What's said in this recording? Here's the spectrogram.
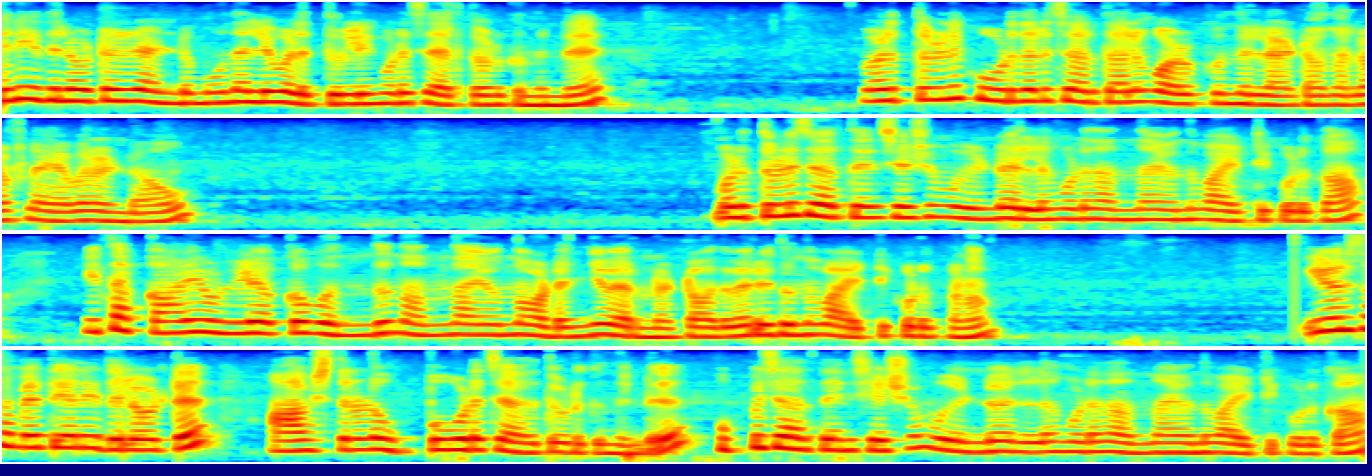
ഇനി ഇതിലോട്ടൊരു രണ്ട് മൂന്നല്ലി വെളുത്തുള്ളിയും കൂടെ ചേർത്ത് കൊടുക്കുന്നുണ്ട്. വെളുത്തുള്ളി കൂടുതൽ ചേർത്താലും കുഴപ്പമൊന്നുമില്ല കേട്ടോ. നല്ല ഫ്ലേവർ ഉണ്ടാവും. വെളുത്തുള്ളി ചേർത്തതിന് ശേഷം വീണ്ടും എല്ലാം കൂടെ നന്നായി ഒന്ന് വഴറ്റി കൊടുക്കാം. ഈ തക്കാളി ഉള്ളിയൊക്കെ വെന്ത് നന്നായി ഒന്ന് ഉടഞ്ഞു വരണം കേട്ടോ. അതുവരെ ഇതൊന്ന് വഴറ്റി കൊടുക്കണം. ഈ ഒരു സമയത്ത് ഞാൻ ഇതിലോട്ട് ആവശ്യത്തിനുള്ള ഉപ്പ് കൂടെ ചേർത്ത് കൊടുക്കുന്നുണ്ട്. ഉപ്പ് ചേർത്തതിന് ശേഷം വീണ്ടും എല്ലാം കൂടെ നന്നായി ഒന്ന് വഴറ്റി കൊടുക്കാം.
